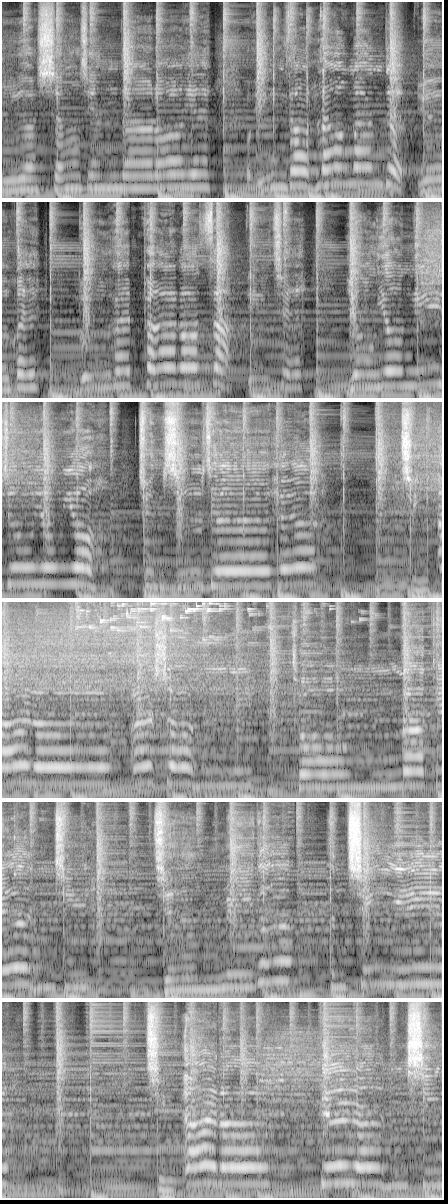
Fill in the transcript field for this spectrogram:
只要香榭的落叶，我营造浪漫的约会，不害怕搞砸一切，拥有你就拥有全世界。亲爱的，爱上你从那天起，甜蜜的很轻易。亲爱的，别任性，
